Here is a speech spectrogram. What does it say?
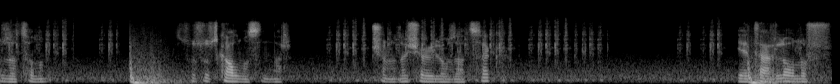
uzatalım. Susuz kalmasınlar. Şunu da şöyle uzatsak. Yeterli olur.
